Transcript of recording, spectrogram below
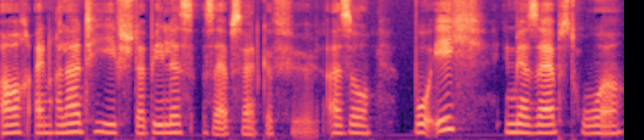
auch ein relativ stabiles Selbstwertgefühl. Also wo ich in mir selbst ruhe,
